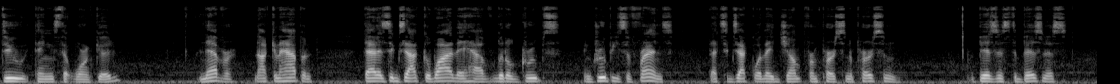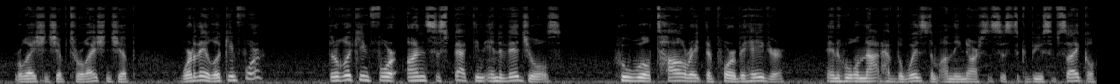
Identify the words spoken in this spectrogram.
do things that weren't good. Never. Not going to happen. That is exactly why they have little groups and groupies of friends. That's exactly why they jump from person to person, business to business, relationship to relationship. What are they looking for? They're looking for unsuspecting individuals who will tolerate their poor behavior and who will not have the wisdom on the narcissistic abusive cycle.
